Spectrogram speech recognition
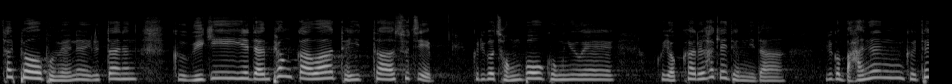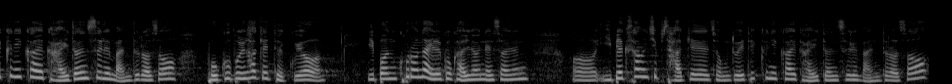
살펴보면은 일단은 그 위기에 대한 평가와 데이터 수집 그리고 정보 공유의 그 역할을 하게 됩니다. 그리고 많은 그 technical guidance를 만들어서 보급을 하게 되고요. 이번 코로나19 관련해서는 어, 234개 정도의 technical guidance를 만들어서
